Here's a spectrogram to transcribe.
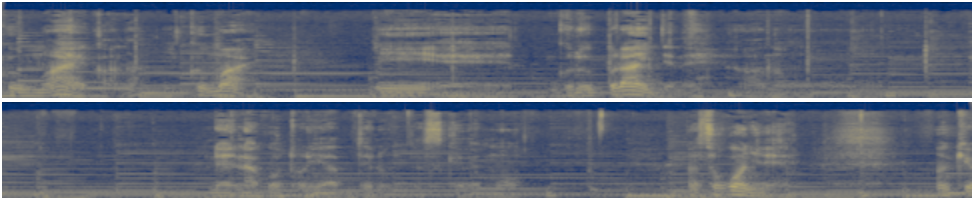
く前かな？行く前に、えー、グループ LINE でね、あのー、連絡を取り合ってるんですけども、まあ、そこにね今日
